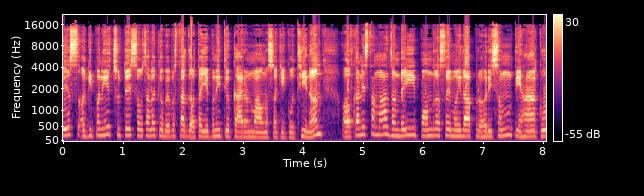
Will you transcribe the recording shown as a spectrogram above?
यस अघि पनि छुट्टै शौचालयको व्यवस्था बताइए पनि त्यो कारणमा आउन सकेको थिएन। अफगानिस्तानमा झण्डै पन्ध्र सय महिला प्रहरी छन्। त्यहाँको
